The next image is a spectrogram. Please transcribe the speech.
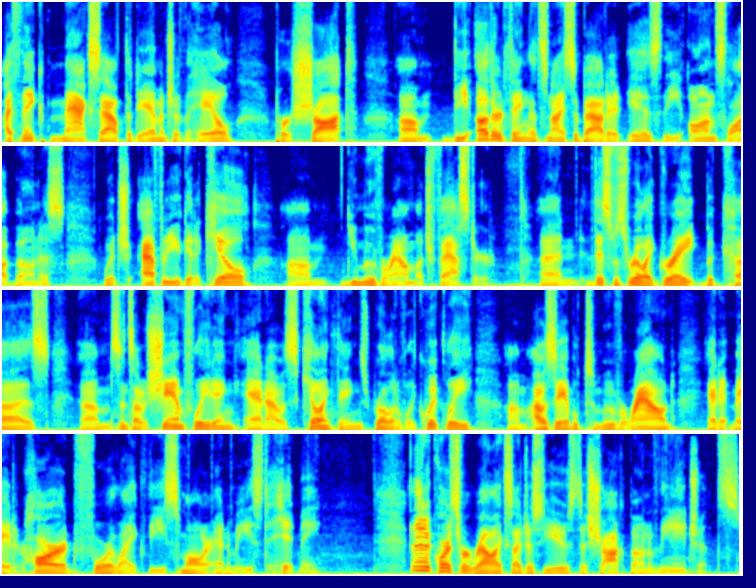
I think, max out the damage of the hail per shot, um, the other thing that's nice about it is the onslaught bonus, which after you get a kill, um, you move around much faster. And this was really great because um, since I was sham fleeting and I was killing things relatively quickly, um, I was able to move around and it made it hard for like the smaller enemies to hit me. And then of course for relics I just used the shock bone of the ancients.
